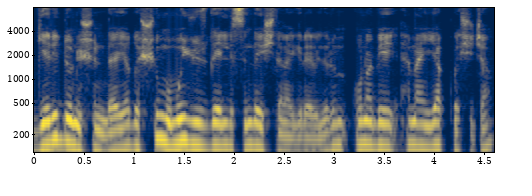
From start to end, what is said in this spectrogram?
Geri dönüşünde ya da şu mumun %50'sinde işleme girebilirim. Ona bir hemen yaklaşacağım.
